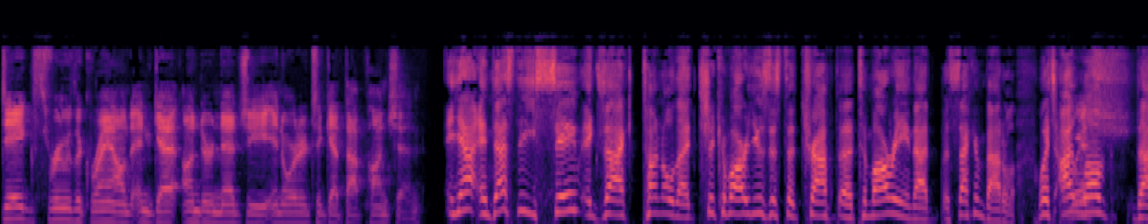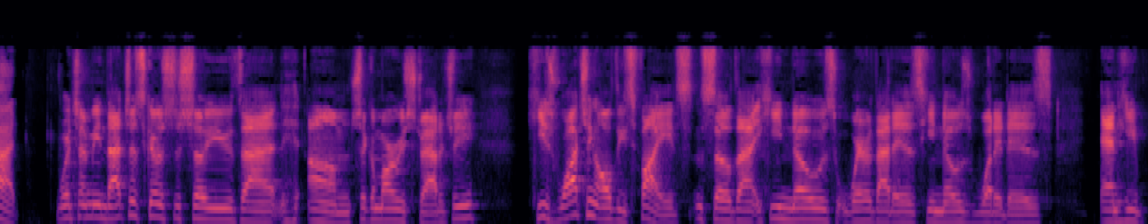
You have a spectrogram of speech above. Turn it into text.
dig through the ground and get under Neji in order to get that punch in. yeah, and that's the same exact tunnel that Shikamaru uses to trap uh, Temari in that second battle, which I Which- loved that. Which I mean, that just goes to show you that um, Shikamaru's strategy. He's watching all these fights so that he knows where that is, he knows what it is, and he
